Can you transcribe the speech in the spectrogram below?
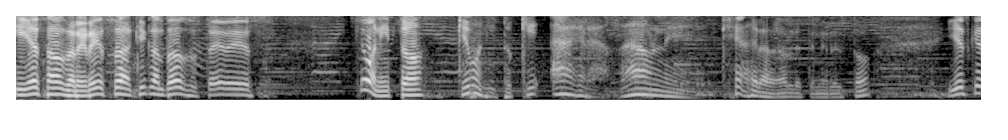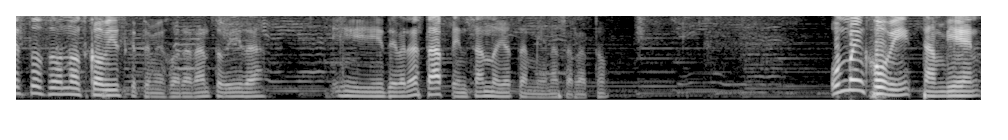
Y ya estamos de regreso aquí con todos ustedes. Qué bonito, qué bonito, qué agradable, qué agradable tener esto. Y es que estos son unos hobbies que te mejorarán tu vida. Y de verdad estaba pensando yo también hace rato. Un buen hobby también,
